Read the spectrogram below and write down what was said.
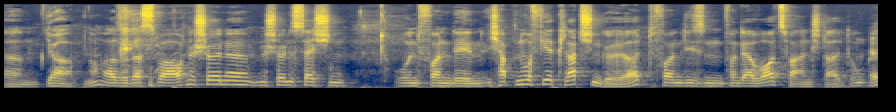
Ähm, ja, ne, also das war auch eine schöne, eine schöne Session. Und von den, ich habe nur viel Klatschen gehört von diesen, von der Awards-Veranstaltung. ja,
